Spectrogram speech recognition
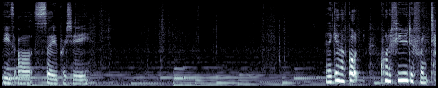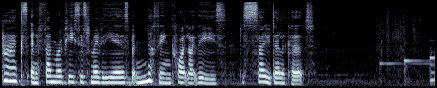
These are so pretty. And again, I've got quite a few different tags and ephemera pieces from over the years, but nothing quite like these. Just so delicate. Well,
